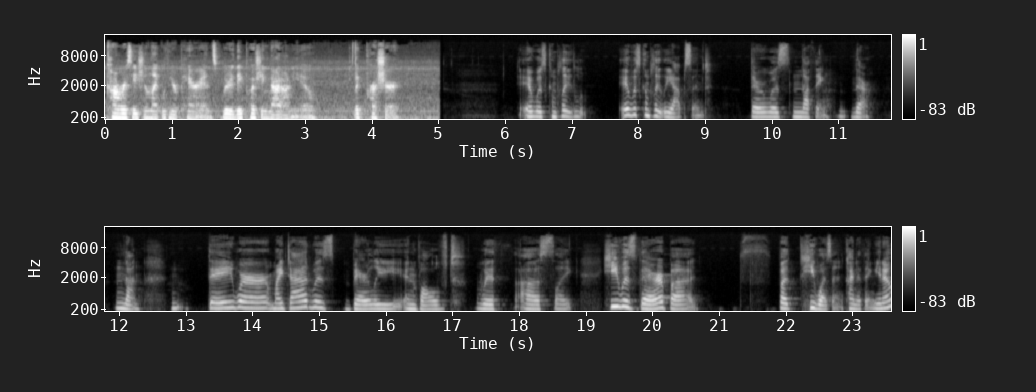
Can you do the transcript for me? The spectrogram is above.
conversation like with your parents? Were they pushing that on you? Like pressure? It was completely it was completely absent. There was nothing there. None they were my dad was barely involved with us like he was there but but he wasn't kind of thing you know?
